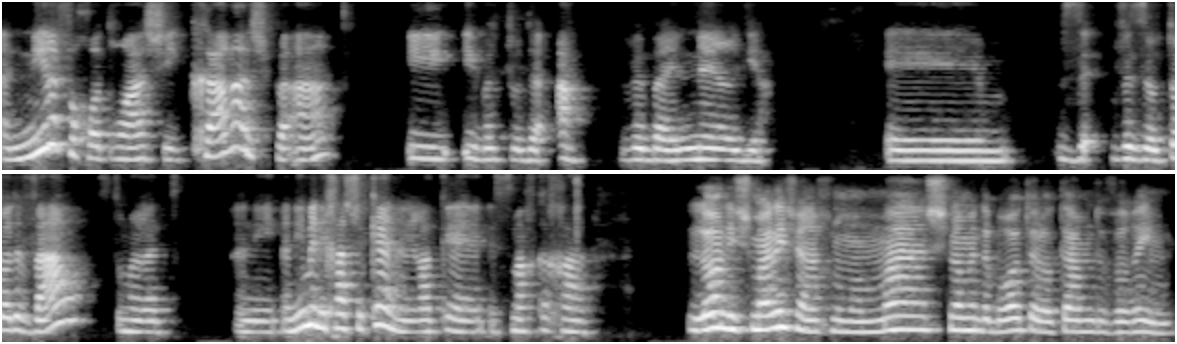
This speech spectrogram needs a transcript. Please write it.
אני לפחות רואה שעיקר ההשפעה היא, היא בתודעה ובאנרגיה. אמ, זה, וזה אותו דבר? זאת אומרת, אני, אני מניחה שכן, אני רק אה, אשמח ככה... לא, נשמע לי שאנחנו ממש לא מדברות על אותם דברים.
